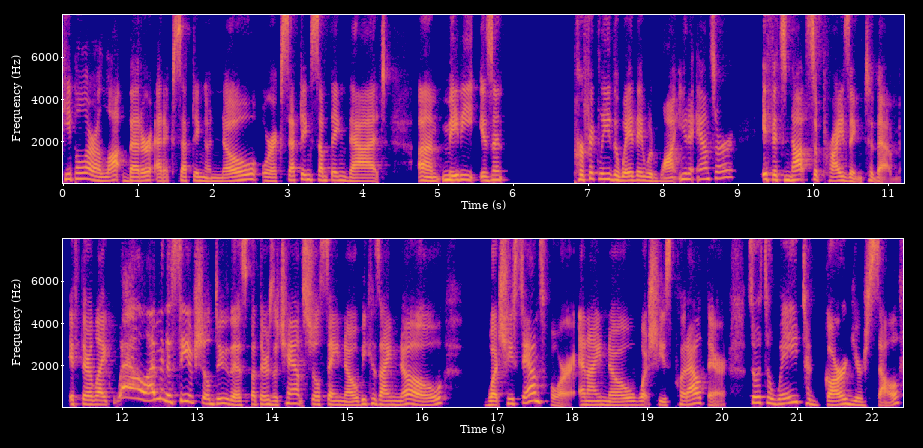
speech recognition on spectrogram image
people are a lot better at accepting a no or accepting something that um, maybe isn't perfectly the way they would want you to answer if it's not surprising to them. If they're like, well, I'm going to see if she'll do this, but there's a chance she'll say no because I know what she stands for and I know what she's put out there. So it's a way to guard yourself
